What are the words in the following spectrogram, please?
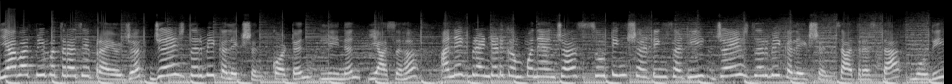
या बातमीपत्राचे प्रायोजक Jayesh Darbi collection cotton linen यासह अनेक ब्रँडेड कंपन्यांच्या सुटिंग शर्टिंगसाठी जयेश दर्बी कलेक्शन सात रस्ता मोदी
